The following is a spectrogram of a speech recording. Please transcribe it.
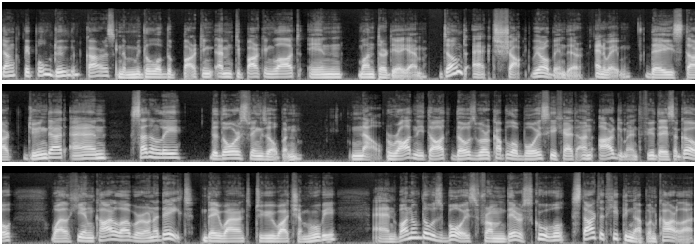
young people do in cars in the middle of the parking empty parking lot in 1:30 a.m. Don't act shocked. We all been there. Anyway, they start doing that and suddenly the door swings open. Now, Rodney thought those were a couple of boys he had an argument a few days ago while he and Carla were on a date. They went to watch a movie and one of those boys from their school started hitting up on Carla,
